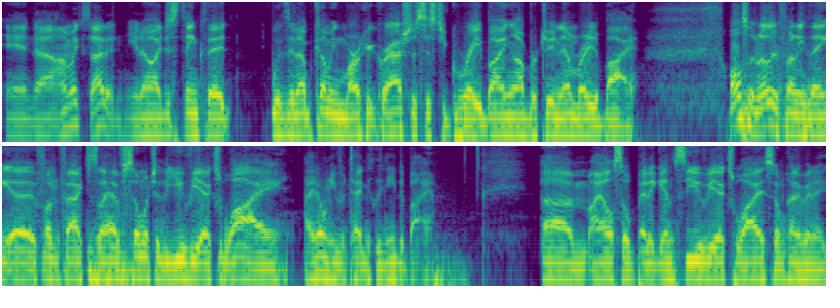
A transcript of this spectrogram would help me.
and uh, I'm excited. You know, I just think that with an upcoming market crash, it's just a great buying opportunity. I'm ready to buy. Also, another funny thing, uh, fun fact is I have so much of the UVXY, I don't even technically need to buy. Um, I also bet against the UVXY, so I'm kind of in a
